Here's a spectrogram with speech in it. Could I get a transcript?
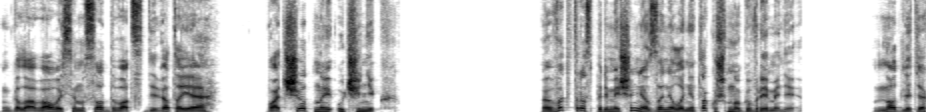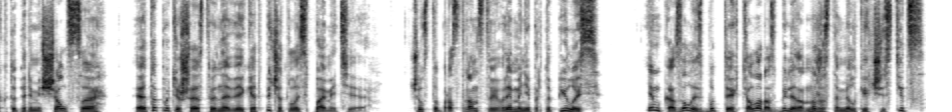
Глава 829. Почётный ученик. В этот раз перемещение заняло не так уж много времени. Но для тех, кто перемещался, это путешествие навеки отпечаталось в памяти. Чувство пространства и времени притупилось. Им казалось, будто их тела разбили на множество мелких частиц,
